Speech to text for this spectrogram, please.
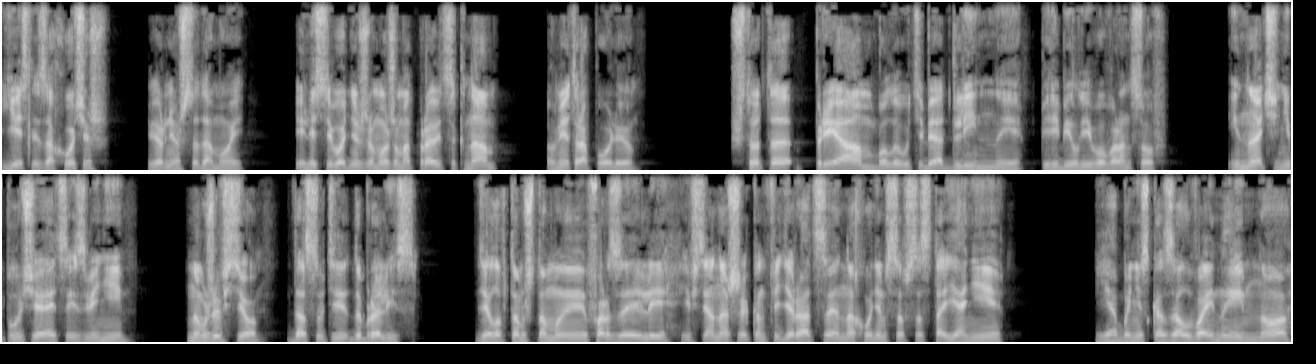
Если захочешь, вернешься домой, или сегодня же можем отправиться к нам в метрополию. «Что-то преамбулы у тебя длинные», — перебил его Воронцов. «Иначе не получается, извини. Ну уже все, до сути добрались. Дело в том, что мы, Фарзели и вся наша конфедерация находимся в состоянии, я бы не сказал войны, но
